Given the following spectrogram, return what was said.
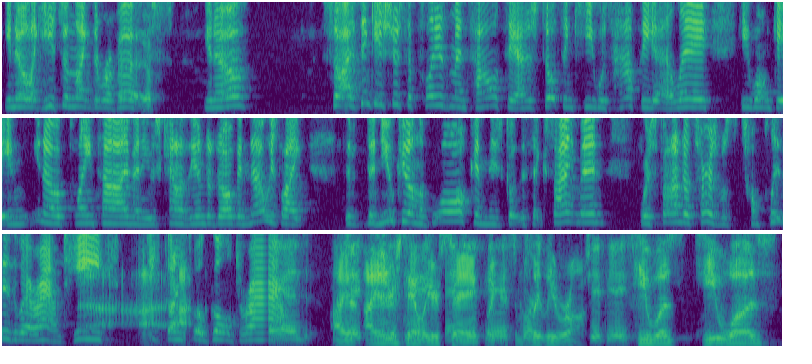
You know, like he's done like the reverse. You know, so I think it's just the player's mentality. I just don't think he was happy at LA. He won't getting you know playing time, and he was kind of the underdog. And now he's like the, the new kid on the block, and he's got this excitement. Whereas Fernando Torres was completely the way around. He he's gone into a goal drought. And I, J- I understand what you're saying, but JPA you're completely wrong. JPA He was he was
